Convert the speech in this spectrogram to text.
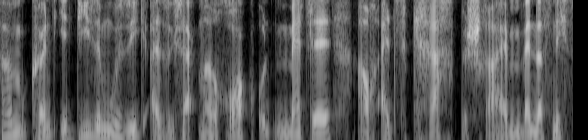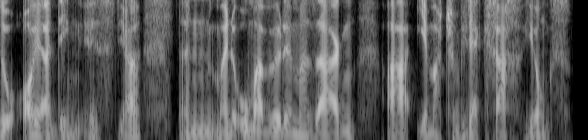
ähm, könnt ihr diese Musik, also ich sag mal Rock und Metal, auch als Krach beschreiben, wenn das nicht so euer Ding ist, ja. Dann meine Oma würde immer sagen, ah, ihr macht schon wieder Krach, Jungs.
